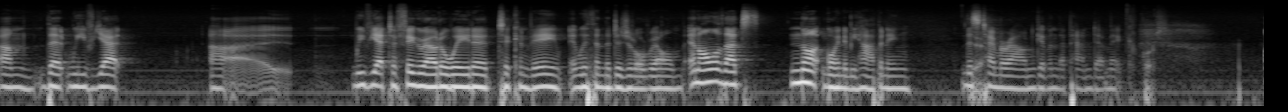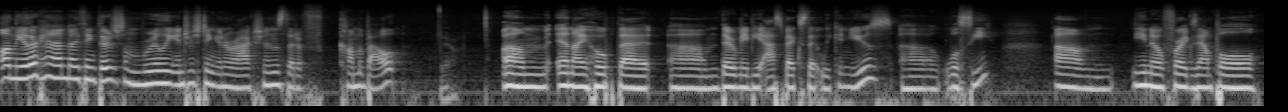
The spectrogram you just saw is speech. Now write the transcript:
um, that we've yet uh, we've yet to figure out a way to, to convey within the digital realm, and all of that's not going to be happening this Yeah. time around, given the pandemic. Of course. On the other hand, I think there's some really interesting interactions that have come about Yeah. um, and I hope that um, there may be aspects that we can use. Uh, we'll see. Um, you know, for example,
